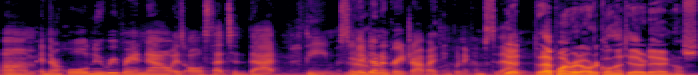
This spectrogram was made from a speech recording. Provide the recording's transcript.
um, and their whole new rebrand now is all set to that theme. So Yeah. they've done a great job, I think, when it comes to that. Yeah, to that point, I read an article on that the other day. I, was,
